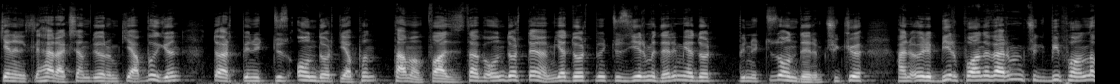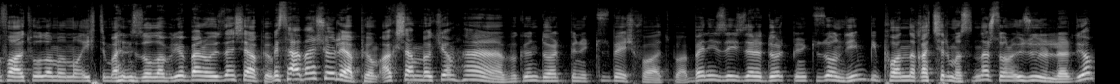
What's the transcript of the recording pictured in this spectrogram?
genellikle her akşam diyorum ki ya bugün 4314 yapın. Tamam Fatih. Tabi 14 demem. Ya 4320 derim ya 4310 derim. Çünkü hani öyle bir puanı vermem. Çünkü bir puanla Fatih olamama ihtimaliniz olabiliyor. Ben o yüzden şey yapıyorum. Mesela ben şöyle yapıyorum. Akşam bakıyorum. Ha bugün 4305 Fatih puan. Ben izleyicilere 4310 diyeyim. Bir puanla kaçırmasınlar. Sonra üzülürler diyorum.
